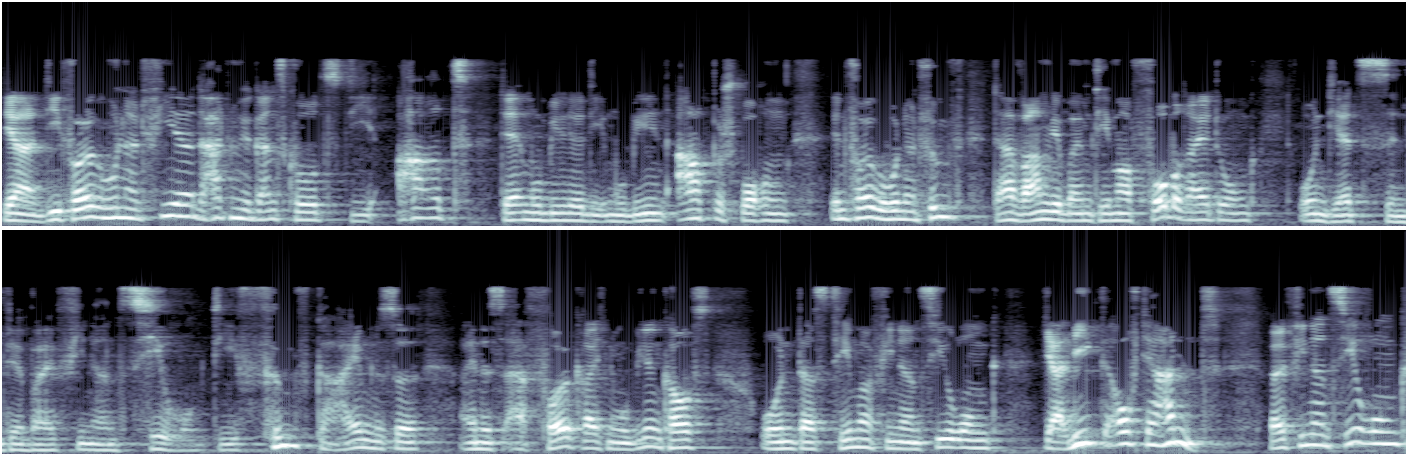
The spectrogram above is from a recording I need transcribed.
Ja, die Folge 104, da hatten wir ganz kurz die Art der Immobilie, die Immobilienart besprochen. In Folge 105, da waren wir beim Thema Vorbereitung und jetzt sind wir bei Finanzierung. Die fünf Geheimnisse eines erfolgreichen Immobilienkaufs. Und das Thema Finanzierung ja, liegt auf der Hand. Weil Finanzierung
